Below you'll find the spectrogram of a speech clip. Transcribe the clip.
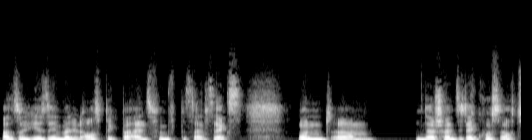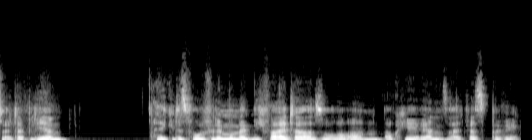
Also hier sehen wir den Ausblick bei 1,5 bis 1,6. Und ähm, da scheint sich der Kurs auch zu etablieren. Hier geht es wohl für den Moment nicht weiter, also ähm, auch hier eher eine Seitwärtsbewegung.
